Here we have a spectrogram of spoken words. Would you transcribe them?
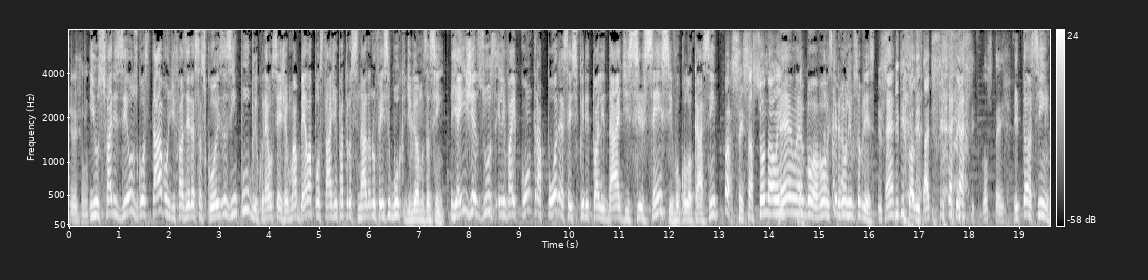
Jejum. E os fariseus gostavam de fazer essas coisas em público, né? Ou seja, uma bela postagem patrocinada no Facebook, digamos assim. E aí Jesus, ele vai contrapor essa espiritualidade circense, vou colocar assim. Ah, sensacional, hein? É, é boa, vou escrever um livro sobre isso. É? Espiritualidade circense. Gostei. Então, assim,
